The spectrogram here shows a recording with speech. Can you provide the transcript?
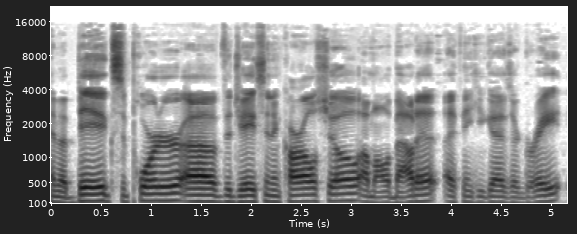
am a big supporter of the Jason and Carl show. I'm all about it. I think you guys are great.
